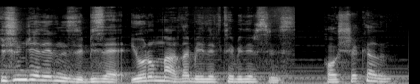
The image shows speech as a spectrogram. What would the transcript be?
Düşüncelerinizi bize yorumlarda belirtebilirsiniz. Hoşçakalın.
